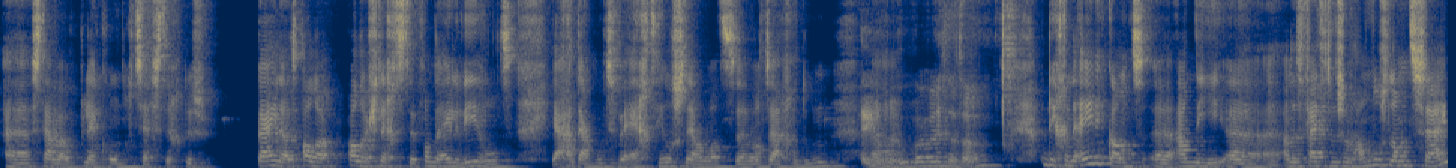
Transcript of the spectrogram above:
eh, staan we op plek 160. Dus bijna het aller, allerslechtste van de hele wereld. Ja, daar moeten we echt heel snel wat, eh, wat aan gaan doen. Hey, hoe- hoe- waar ligt dat dan? Ligt aan de ene kant eh, aan, die, eh, aan het feit dat we zo'n handelsland zijn.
